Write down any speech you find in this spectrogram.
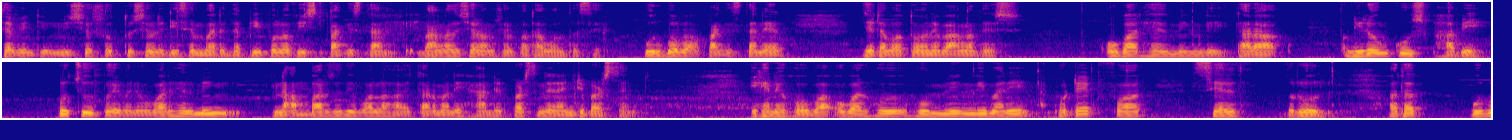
সেভেন্টি উনিশশো সত্তর সালের ডিসেম্বরে the people of East Pakistan বাংলাদেশের অংশের কথা বলতেছে। পূর্ব পাকিস্তানের যেটা বর্তমানে বাংলাদেশ, ওভারহেলমিংলি তারা নিরঙ্কুশভাবে প্রচুর পরিমাণে, ওভারহেলমিং নাম্বার যদি বলা হয়, তার মানে হান্ড্রেড পার্সেন্ট নাইনটি পার্সেন্ট। এখানে হোবা ওভার হোমলিংলি মানে ভোটেড ফর সেলফ রুল অর্থাৎ পূর্ব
